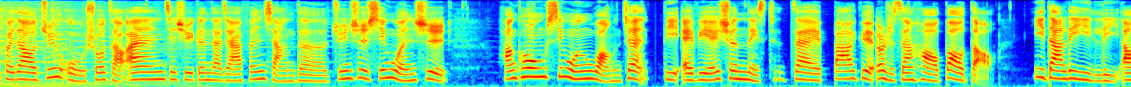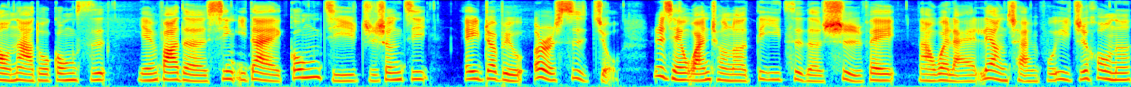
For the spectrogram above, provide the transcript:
回到军武说早安，继续跟大家分享的军事新闻是，航空新闻网站 The Aviationist 在八月二十三号报道，意大利里奥纳多公司研发的新一代攻击直升机 AW 二四九日前完成了第一次的试飞，那未来量产服役之后呢，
